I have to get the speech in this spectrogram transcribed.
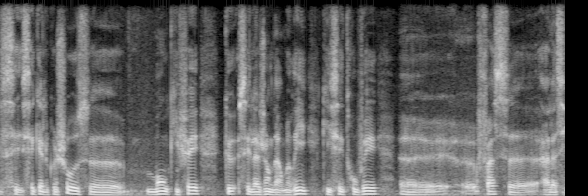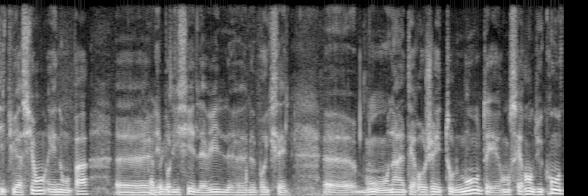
c'est quelque chose euh, bon qui fait que c'est la gendarmerie qui s'est trouvée euh, face à la situation et non pas les policiers de la ville de Bruxelles. bon, on a interrogé tout le monde et on s'est rendu compte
